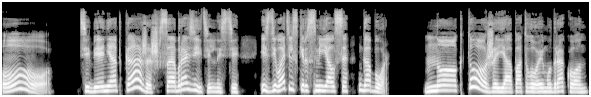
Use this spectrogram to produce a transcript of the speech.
О, тебе не откажешь в сообразительности, издевательски рассмеялся Габор. Но кто же я, по-твоему, дракон?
